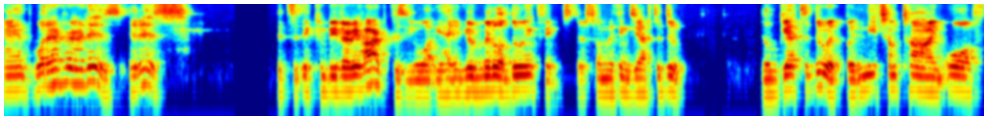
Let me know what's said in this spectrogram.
And whatever it is, it is it's, it can be very hard because you you're in the middle of doing things. There's so many things you have to do. You'll get to do it, but you need some time off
